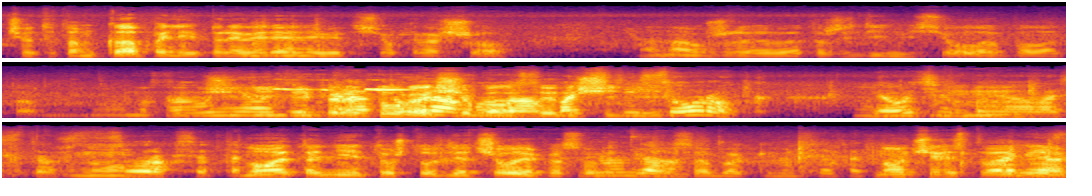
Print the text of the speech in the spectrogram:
Что-то там капали, проверяли, говорит, все хорошо. Она уже в этот же день веселая была там. Ну, на А следующий нее день температура еще была, была следующий почти день. 40. Я очень боялась тоже. Ну, 40 все-таки. Но это не то, что для человека 40, Ну это да. для собаки. Ну, всё-таки Но через два дня полезнее.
